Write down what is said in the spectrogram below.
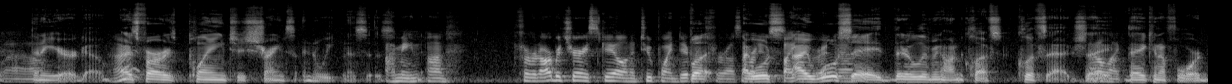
Wow. than a year ago All as right. far as playing to strengths and weaknesses. I mean, on for an arbitrary scale and a two point difference but for us, I I'm ready will, to s- fight I right will now. say they're living on cliff's cliff's edge. I They, like they can afford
